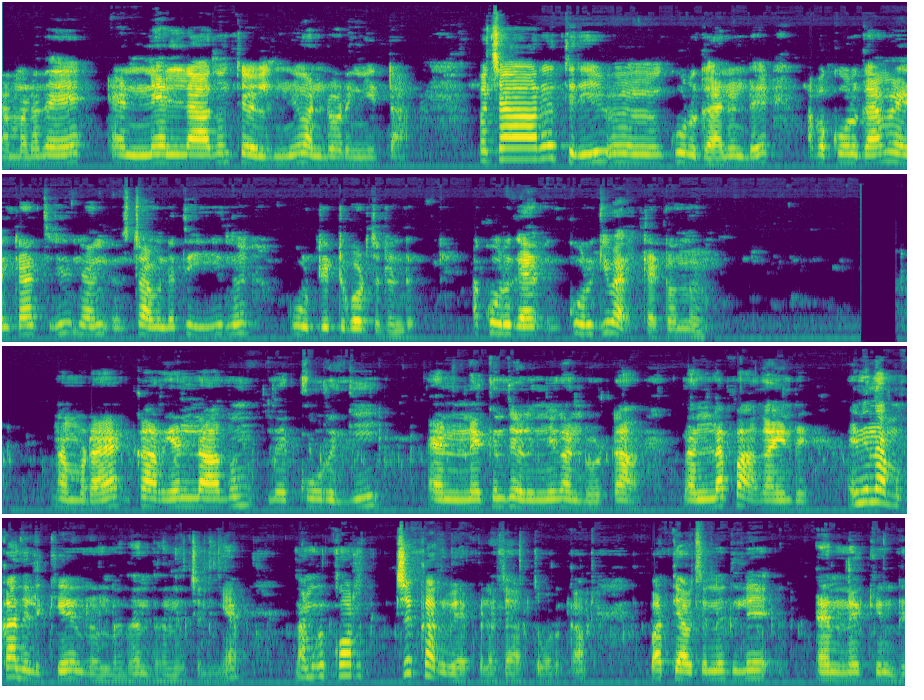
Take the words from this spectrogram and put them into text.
നമ്മുടെ എണ്ണ എല്ലാതും തെളിഞ്ഞ് കണ്ടു തുടങ്ങിയിട്ടാണ് അപ്പോൾ ചാറ് ഇത്തിരി കുറുകാനുണ്ട്. അപ്പോൾ കുറുകാൻ വേണ്ടിയിട്ട് ഇത്തിരി ഞാൻ സ്റ്റൗവിന്റെ തീന്ന് കൂട്ടിയിട്ട് കൊടുത്തിട്ടുണ്ട്. ആ കുറുകാൻ കുറുകി വരട്ടെ ഒന്ന്. നമ്മുടെ കറി എല്ലാതും കുറുകി എണ്ണയ്ക്കും തെളിഞ്ഞ് കണ്ടു കേട്ടാ നല്ല പാകമായിട്ട് ഇനി നമുക്ക് അതിലേക്ക് ഇടേണ്ടത് എന്താണെന്ന് വെച്ചിട്ടുണ്ടെങ്കിൽ നമുക്ക് കുറച്ച് കറിവേപ്പില ചേർത്ത് കൊടുക്കാം. അപ്പോൾ അത്യാവശ്യത്തിന് ഇതിൽ എണ്ണയൊക്കെ ഉണ്ട്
